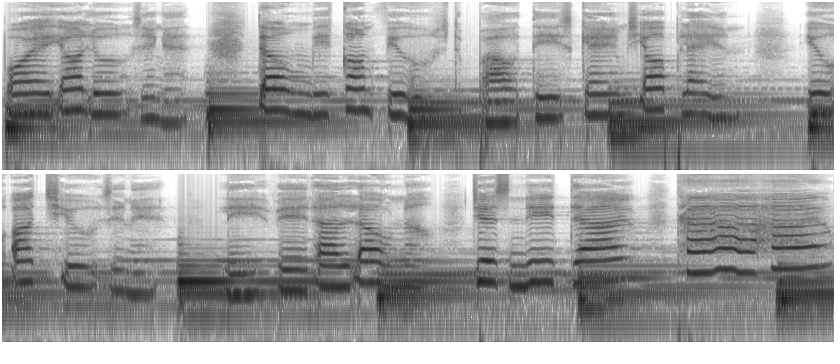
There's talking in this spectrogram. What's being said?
Boy, you're losing it. Don't be confused about these games you're playing. You are choosing it. Leave it alone now. Just need time, time.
